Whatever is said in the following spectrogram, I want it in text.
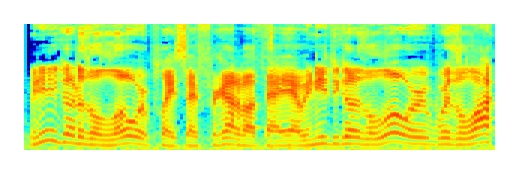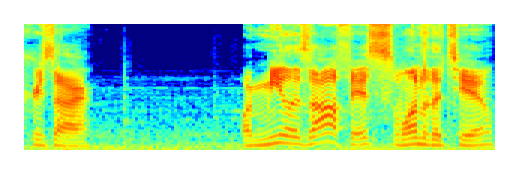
We need to go to the lower place. I forgot about that. Yeah, we need to go to the lower where the lockers are. Or Mila's office, one of the two.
